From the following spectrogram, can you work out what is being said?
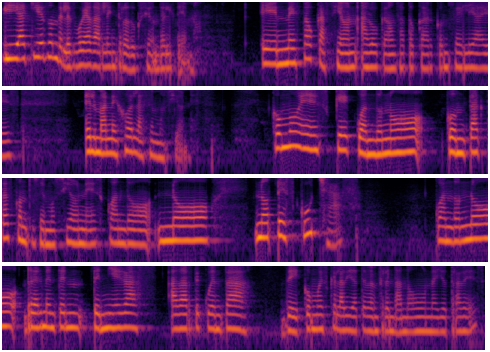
Y aquí es donde les voy a dar la introducción del tema. En esta ocasión, algo que vamos a tocar con Celia es el manejo de las emociones. ¿Cómo es que cuando no contactas con tus emociones, cuando no, no te escuchas, cuando no realmente te niegas a darte cuenta de cómo es que la vida te va enfrentando una y otra vez,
